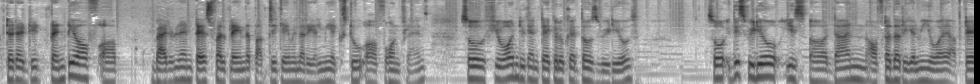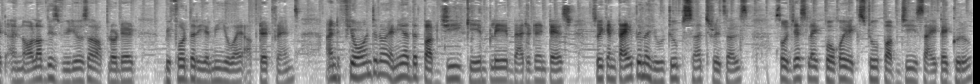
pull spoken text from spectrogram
update i did plenty of uh, and test while playing the pubg game in the realme x2 uh, phone friends. So if you want you can take a look at those videos. So this video is uh, done after the realme ui update and all of these videos are uploaded before the Realme UI update friends. And if you want to know any other PUBG gameplay battle test so you can type in the YouTube search results. So just like Poco X2 PUBG Sai Tech Guru.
